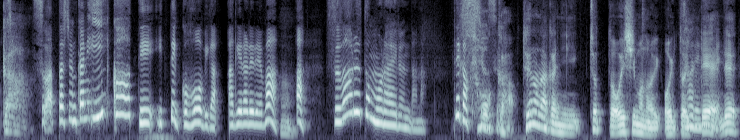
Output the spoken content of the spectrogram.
か。座った瞬間に、いい子って言ってご褒美があげられれば、うんあ、座るともらえるんだな。って学習する。そうか。手の中にちょっと美味しいものを置いといて、でで、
